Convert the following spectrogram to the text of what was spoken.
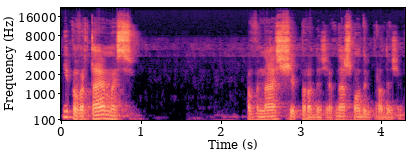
І повертаємось в наші продажі, в наш модуль продажів.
